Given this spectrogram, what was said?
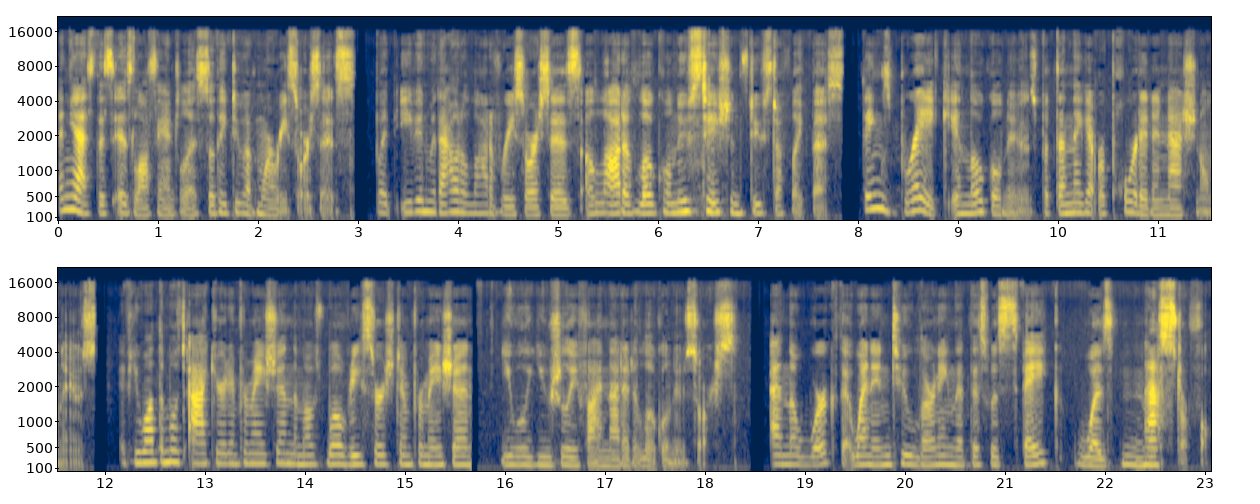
And yes, this is Los Angeles, so they do have more resources. But even without a lot of resources, a lot of local news stations do stuff like this. Things break in local news, but then they get reported in national news. If you want the most accurate information, the most well researched information, you will usually find that at a local news source. And the work that went into learning that this was fake was masterful.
